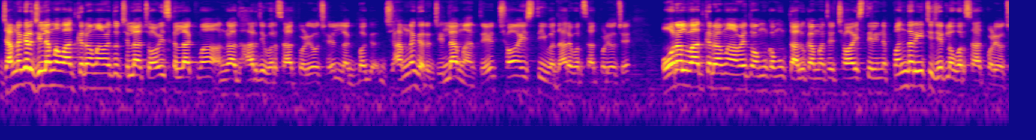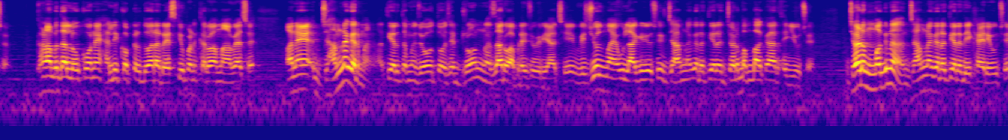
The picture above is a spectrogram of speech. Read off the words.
જામનગર જિલ્લામાં વાત કરવામાં આવે તો છેલ્લા ચોવીસ કલાકમાં અનરાધાર જે વરસાદ પડ્યો છે, લગભગ જામનગર જિલ્લામાં તે છ ઇંચથી વધારે વરસાદ પડ્યો છે. ઓવરઓલ વાત કરવામાં આવે તો અમુક અમુક તાલુકામાં છે, છ ઇંચથી લઈને પંદર ઇંચ જેટલો વરસાદ પડ્યો છે. ઘણા બધા લોકોને હેલિકોપ્ટર દ્વારા રેસ્ક્યુ પણ કરવામાં આવ્યા છે. અને જામનગરમાં અત્યારે તમે જુઓ તો જે ડ્રોન નજારો આપણે જોઈ રહ્યા છીએ, વિઝ્યુઅલમાં એવું લાગી રહ્યું છે કે જામનગર અત્યારે જળબંબાકાર થઈ ગયું છે. જળમગ્ન જામનગર અત્યારે દેખાઈ રહ્યું છે.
